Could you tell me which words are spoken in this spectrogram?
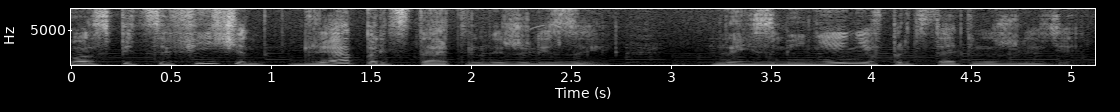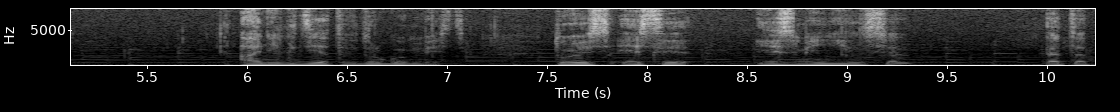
Он специфичен для предстательной железы, на изменения в предстательной железе, а не где-то в другом месте. То есть, если изменился этот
